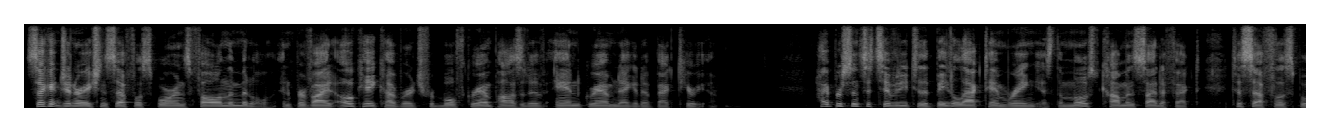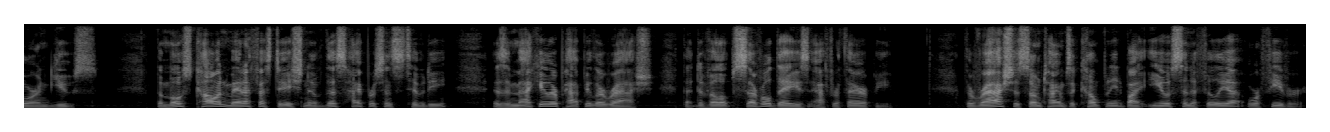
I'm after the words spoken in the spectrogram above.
Second generation cephalosporins fall in the middle and provide okay coverage for both gram positive and gram negative bacteria. Hypersensitivity to the beta lactam ring is the most common side effect to cephalosporin use. The most common manifestation of this hypersensitivity is a macular papular rash that develops several days after therapy. The rash is sometimes accompanied by eosinophilia or fever.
